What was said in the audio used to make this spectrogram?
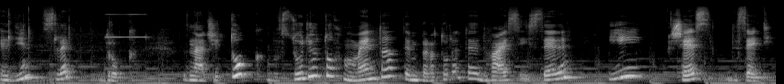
един след друг. Значи тук в студиото в момента температурата е 27 и 6 десети.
